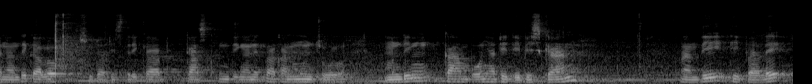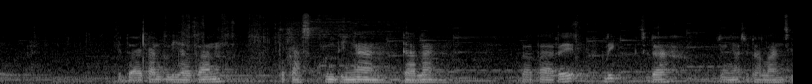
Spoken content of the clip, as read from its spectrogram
Dan nanti kalau sudah disetrika bekas guntingan itu akan muncul. Mending kampuhnya ditipiskan. Nanti dibalik tidak akan kelihatan bekas guntingan dalam kita tarik klik sudah. Ujungnya sudah lancip.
